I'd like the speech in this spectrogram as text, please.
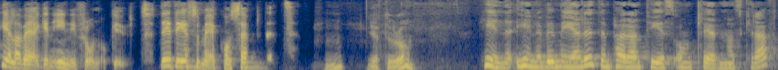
hela vägen inifrån och ut. Det är det som är konceptet. Mm, jättebra. Hinner, hinner vi med en liten parentes om klädernas kraft?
